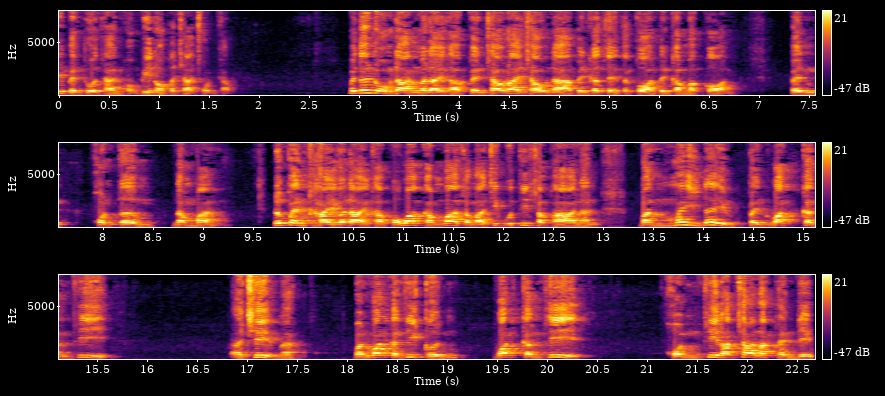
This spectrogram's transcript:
ที่เป็นตัวแทนของพี่น้องประชาชนครับ ไม่ต้องโด่งดังก็ได้ครับ เป็นชาวไร่ชาวนาเป็นเกษตรกรเป็นกรรมกร เป็น คนเติมน้ำมัน หรือเป็นใครก็ได้ครับ เพราะว่าคำว่าสมาชิกวุฒิสภานั้น มันไม่ได้เป็นวัดกันที่อาชีพนะมันวัดกันที่กลืนวัดกันที่คนที่รักชาติรักแผ่นดิน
